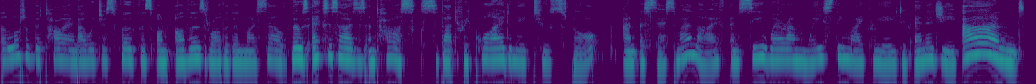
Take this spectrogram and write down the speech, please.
A lot of the time, I would just focus on others rather than myself. Those exercises and tasks that required me to stop and assess my life and see where I'm wasting my creative energy and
